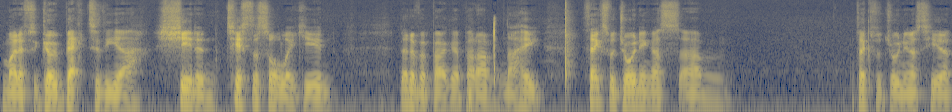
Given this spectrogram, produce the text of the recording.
Might have to go back to the uh, shed and test this all again. Bit of a bugger, but um, nah, hey, thanks for joining us. Um, thanks for joining us here.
